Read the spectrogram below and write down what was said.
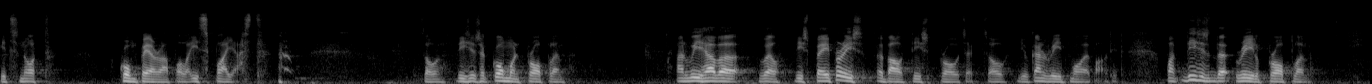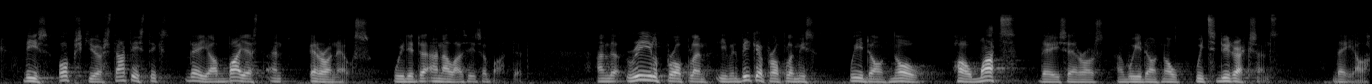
it's not comparable, it's biased. so this is a common problem and we have a, well, this paper is about this project, so you can read more about it. But this is the real problem. These obscure statistics, they are biased and erroneous. We did an analysis about that. And the real problem, even bigger problem is we don't know how much there is errors and we don't know which directions they are.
